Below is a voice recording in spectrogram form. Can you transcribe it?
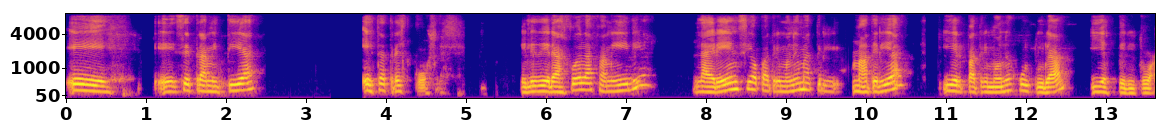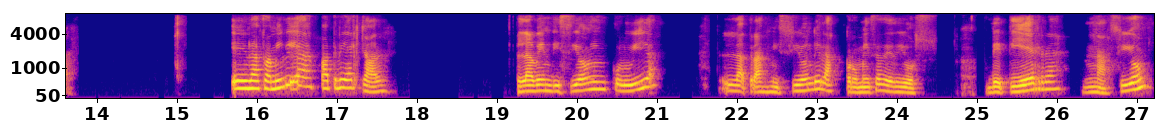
Eh, se transmitía estas tres cosas. El liderazgo de la familia, la herencia o patrimonio material y el patrimonio cultural y espiritual. En la familia patriarcal, la bendición incluía la transmisión de las promesas de Dios, de tierra, nación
